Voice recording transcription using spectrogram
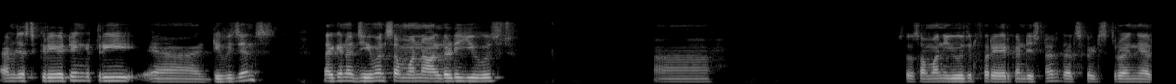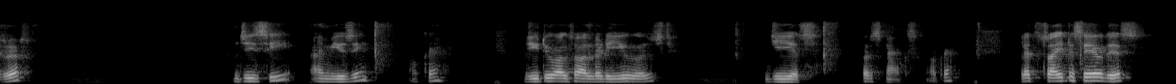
I'm just creating three uh, divisions. Like, you know, G1 someone already used. Uh, so someone used it for air conditioner. That's why it's throwing error. GC I'm using. Okay. G2 also already used. GS for snacks. Okay, let's try to save this.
